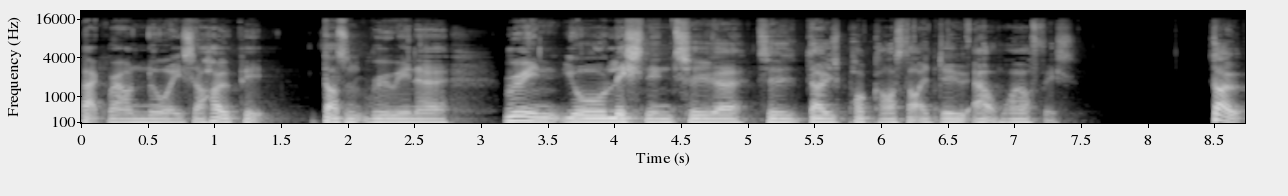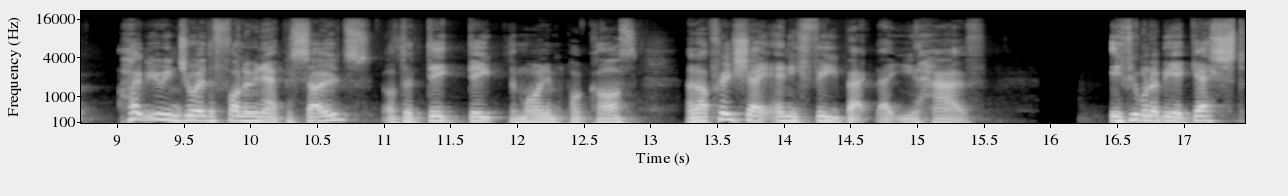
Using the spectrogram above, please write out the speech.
background noise. I hope it doesn't ruin uh, ruin your listening to uh, to those podcasts that I do out of my office. So hope you enjoy the following episodes of the Dig Deep the Mining podcast, and I appreciate any feedback that you have. If you want to be a guest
